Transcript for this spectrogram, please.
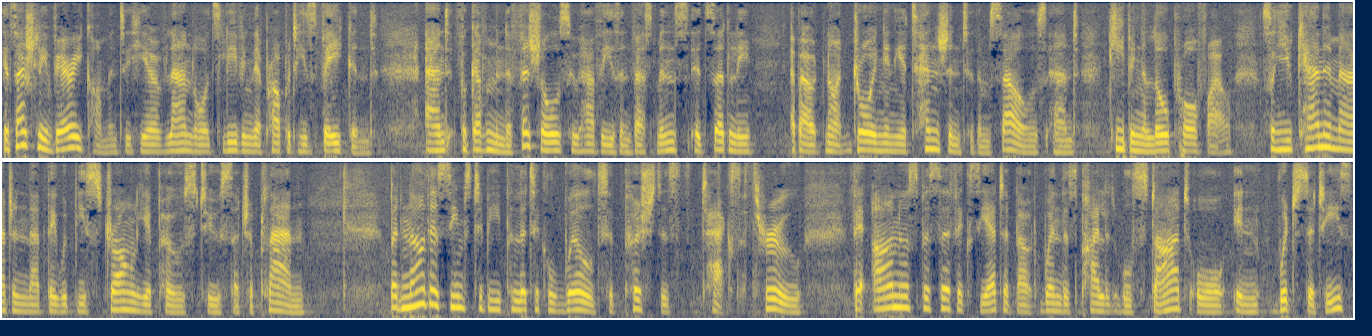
It's actually very common to hear of landlords leaving their properties vacant. And for government officials who have these investments, it's certainly about not drawing any attention to themselves and keeping a low profile. So you can imagine that they would be strongly opposed to such a plan. But now there seems to be political will to push this tax through. There are no specifics yet about when this pilot will start or in which cities.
